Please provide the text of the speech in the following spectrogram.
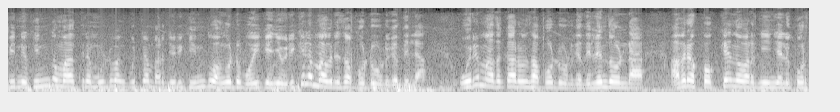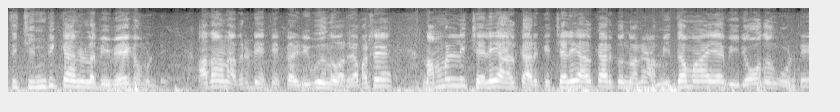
പിന്നെ ഹിന്ദു മതത്തിനെ മുഴുവൻ കുറ്റം പറഞ്ഞ് ഒരു ഹിന്ദു അങ്ങോട്ട് പോയി കഴിഞ്ഞാൽ ഒരിക്കലും അവർ സപ്പോർട്ട് കൊടുക്കത്തില്ല. ഒരു മതക്കാരും സപ്പോർട്ട് കൊടുക്കത്തില്ല. എന്തുകൊണ്ടാണ് അവരൊക്കെ എന്ന് പറഞ്ഞു കഴിഞ്ഞാൽ കുറച്ച് ചിന്തിക്കാനുള്ള വിവേകമുണ്ട്. അതാണ് അവരുടെയൊക്കെ കഴിവ് എന്ന് പറയുന്നത് പക്ഷേ നമ്മളിൽ ചില ആൾക്കാർക്ക് ചില ആൾക്കാർക്ക് എന്ന് പറഞ്ഞാൽ അമിതമായ വിരോധം കൊണ്ട്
